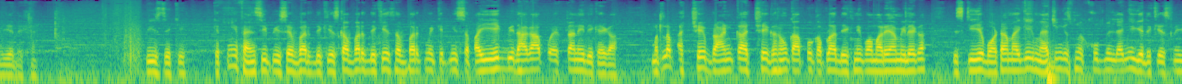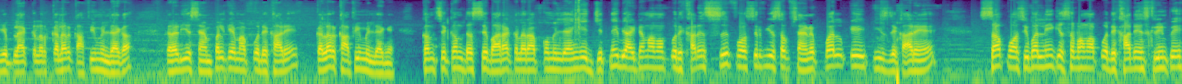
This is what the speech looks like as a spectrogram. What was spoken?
ये देखें। पीस देखिए, कितनी फैंसी पीस है। वर्क देखिए, इसका वर्क देखिए, सब वर्क में कितनी सफ़ाई, एक भी धागा आपको एक्स्ट्रा नहीं दिखेगा। मतलब अच्छे ब्रांड का, अच्छे घरों का आपको कपड़ा देखने को हमारे यहाँ मिलेगा। इसकी ये बॉटम आएगी मैचिंग इसमें खूब मिल जाएँगे। ये देखिए, इसमें ये ब्लैक कलर कलर काफ़ी मिल जाएगा। कलर ये सैंपल के हम आपको दिखा रहे हैं, कलर काफ़ी मिल जाएँगे। कम से कम 10 से 12 कलर आपको मिल जाएँगे। जितने भी आइटम हम आपको दिखा रहे हैं, सिर्फ़ और सिर्फ़ ये सब सैंपल के पीस दिखा रहे हैं। सब पॉसिबल नहीं कि सब हम आपको दिखा दें स्क्रीन पे।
